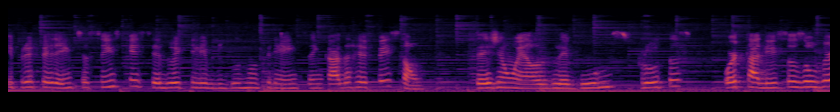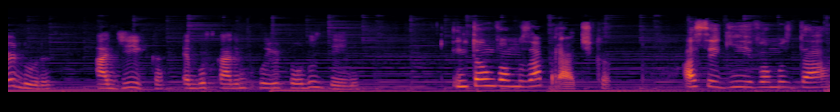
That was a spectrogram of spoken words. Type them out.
e preferências sem esquecer do equilíbrio dos nutrientes em cada refeição, sejam elas legumes, frutas, hortaliças ou verduras. A dica é buscar incluir todos eles. Então vamos à prática. A seguir, vamos dar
